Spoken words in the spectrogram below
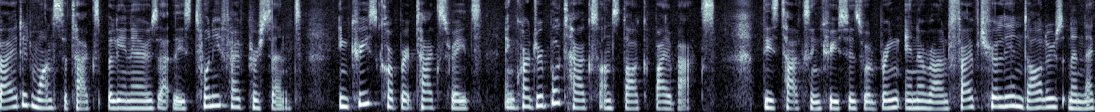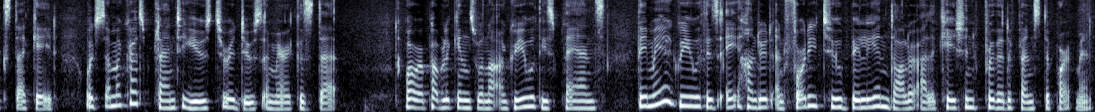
Biden wants to tax billionaires at least 25%, increase corporate tax rates, and quadruple tax on stock buybacks. These tax increases would bring in around $5 trillion in the next decade, which Democrats plan to use to reduce America's debt. While Republicans will not agree with these plans, they may agree with his $842 billion allocation for the Defense Department.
